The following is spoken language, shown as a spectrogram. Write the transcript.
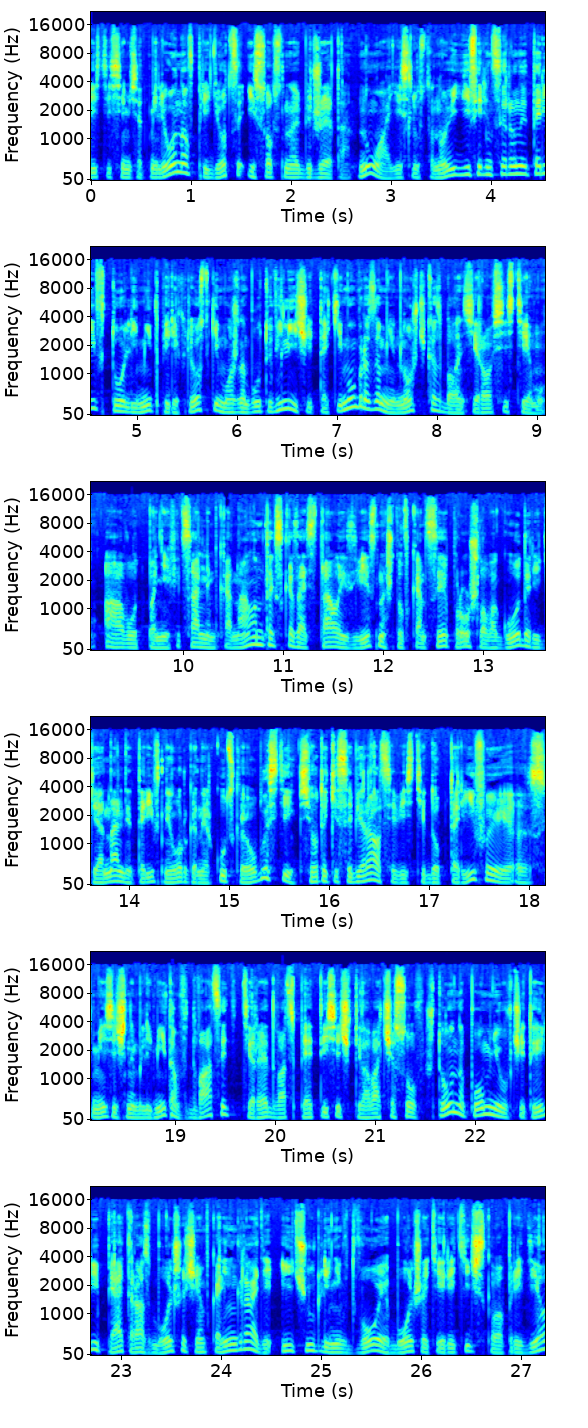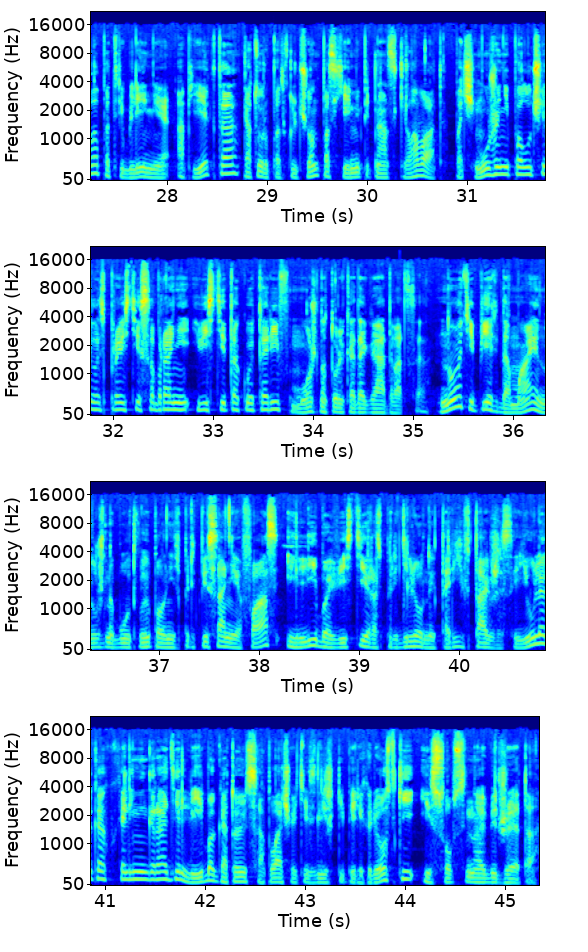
270 миллионов придется из собственного бюджета. Ну а если установить дифференцированный тариф, то лимит перекрестки можно будет увеличить, таким образом немножечко сбалансировав систему. А вот по неофициальным каналам, так сказать, стало известно, что в конце прошлого года региональный тарифный орган Иркутской области все-таки собирался ввести доп. тарифы э, с месячным лимитом в 20-25 тысяч киловатт-часов, что, напомню, в 4-5 раз больше, чем в Калининграде, и чуть ли не вдвое больше теоретического предела потребления объекта, который подключен по схеме 15 киловатт. Почему же не получилось провести собрание и ввести такой тариф, можно только догадываться. Но теперь до мая нужно будет выполнить предписание ФАС и либо ввести распределенный тариф также с июля, как в Калининграде, либо готовиться оплачивать излишки перекрестки из собственного бюджета.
